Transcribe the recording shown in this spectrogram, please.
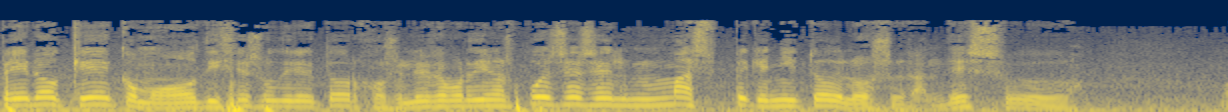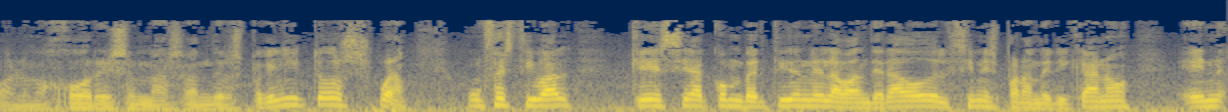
pero que como dice su director José Luis Rebordinos pues es el más pequeñito de los grandes uh, o a lo mejor es el más grande de los pequeñitos. Bueno, un festival que se ha convertido en el abanderado del cine hispanoamericano en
